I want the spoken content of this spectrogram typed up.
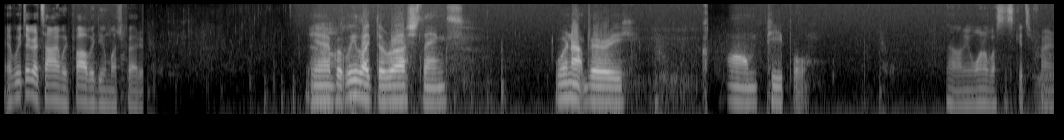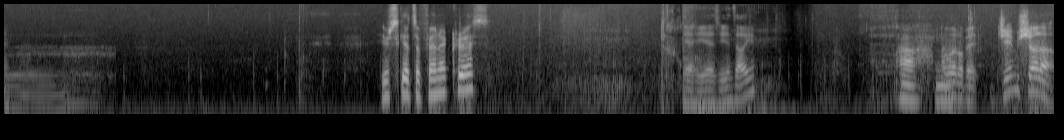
If we took our time, we'd probably do much better. Yeah, No. but we like to rush things. We're not very calm people. No, I mean, one of us is schizophrenic. You're schizophrenic, Chris? Yeah, he is. He didn't tell you? Oh, A little bit. Jim, shut up.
